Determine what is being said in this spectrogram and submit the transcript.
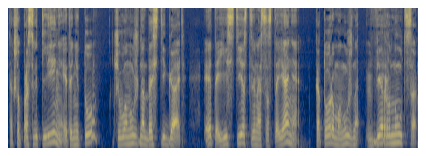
Так что просветление – это не то, чего нужно достигать. Это естественное состояние, к которому нужно вернуться.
